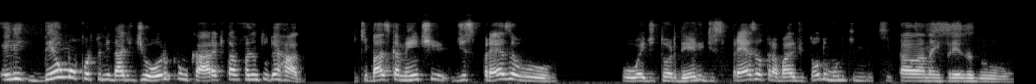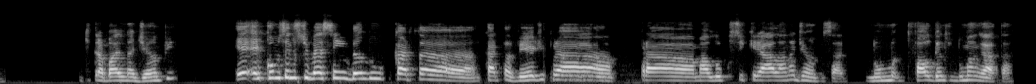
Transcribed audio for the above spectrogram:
ele deu uma oportunidade de ouro para um cara que estava fazendo tudo errado. Que basicamente despreza o, o editor dele despreza o trabalho de todo mundo que, que tá lá na empresa do. que trabalha na Jump. É, é como se eles estivessem dando carta, carta verde pra, pra maluco se criar lá na Jump, sabe? No, falo dentro do mangá, tá?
